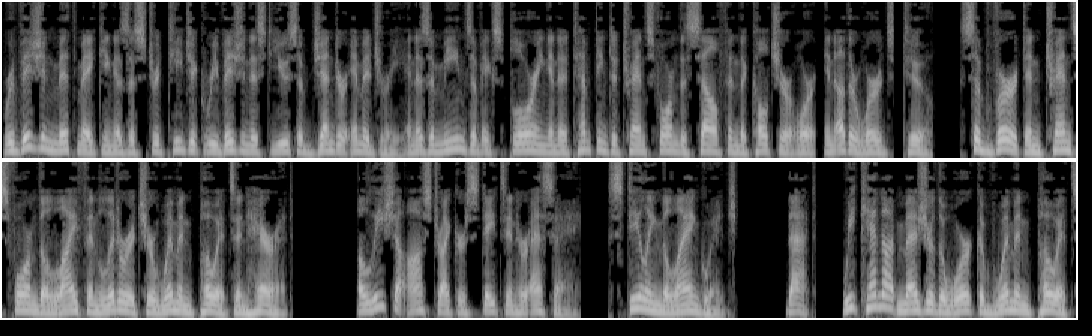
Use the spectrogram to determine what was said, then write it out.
Revision mythmaking is a strategic revisionist use of gender imagery and is a means of exploring and attempting to transform the self and the culture or, in other words, to subvert and transform the life and literature women poets inherit. Alicia Ostriker states in her essay, Stealing the Language, that we cannot measure the work of women poets,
